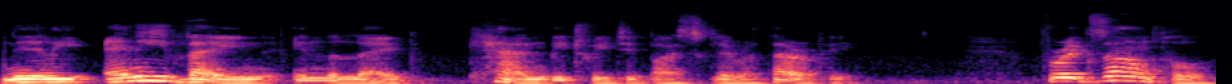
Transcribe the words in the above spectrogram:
nearly any vein in the leg can be treated by sclerotherapy. For example,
